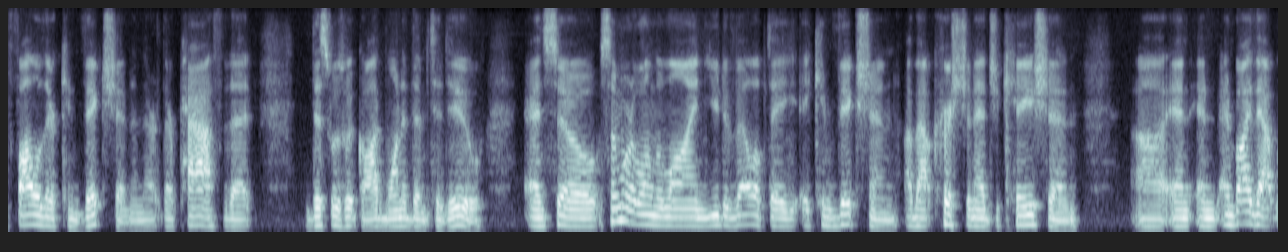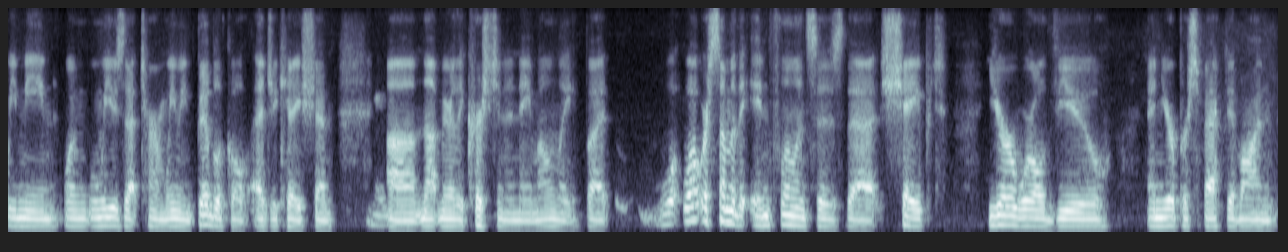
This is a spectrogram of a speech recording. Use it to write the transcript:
follow their conviction and their, their path that this was what God wanted them to do. And so, somewhere along the line, you developed a, a conviction about Christian education uh, and and and by that we mean when, when we use that term we mean biblical education, um, not merely Christian in name only. But what what were some of the influences that shaped your worldview and your perspective on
